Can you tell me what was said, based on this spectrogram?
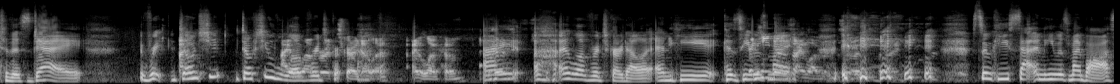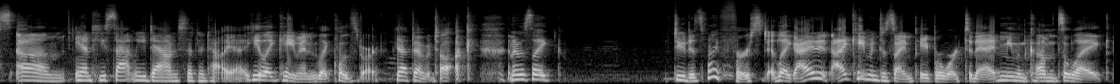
to this day, don't you don't you love, love Rich, Rich Gardella? I love him. I I love Rich Gardella, and he because he and was he my. Knows I love him. So, so, he sat and he was my boss, um, and he sat me down. Said Natalia, he like came in like closed the door. You have to have a talk, and I was like, dude, it's my first. Like I I came in to sign paperwork today. I didn't even come to like.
